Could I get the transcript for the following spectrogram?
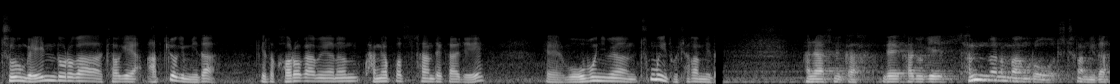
주 메인 도로가 저기 앞쪽입니다. 그래서 걸어가면은 광역버스 타는 데까지 예, 뭐 5분이면 충분히 도착합니다. 안녕하십니까. 내 가족이 산다는 마음으로 추천합니다.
